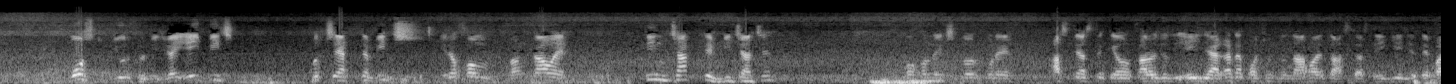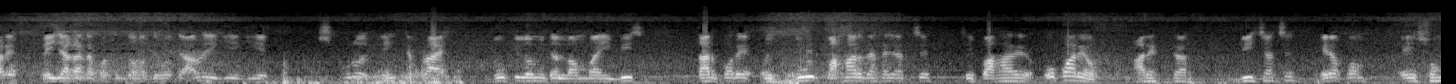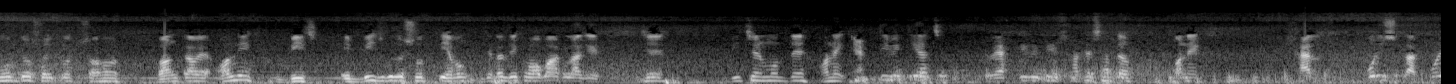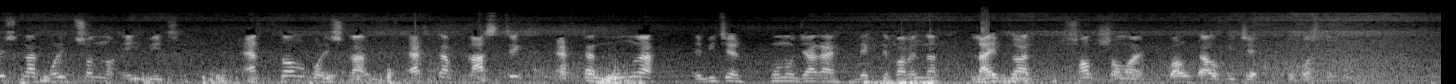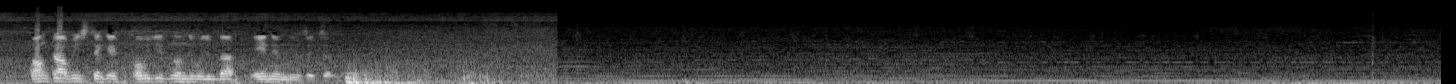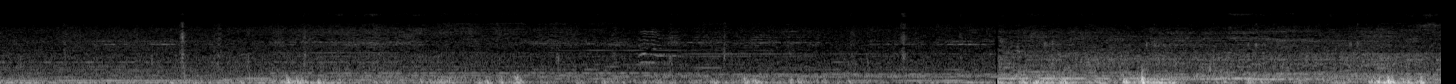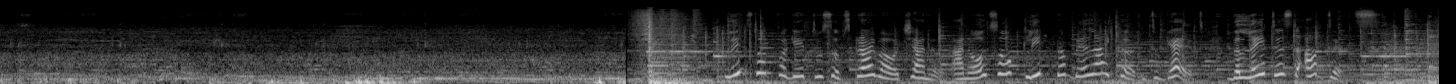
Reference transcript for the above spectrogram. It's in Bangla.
most beautiful beach. এই বিচ হচ্ছে একটা বিচ এরকম বাংকাওয়ে তিন চারটে বিচ আছে। কখনো এক্সপ্লোর করে আস্তে আস্তে কেউ কারও যদি এই জায়গাটা পছন্দ না হয় তো আস্তে আস্তে এগিয়ে যেতে পারে। এই জায়গাটা পছন্দ হতে হতে আরও এগিয়ে গিয়ে পুরো এইটা প্রায় দু কিলোমিটার লম্বা এই বিচ তারপরে ওই দূর পাহাড় দেখা যাচ্ছে। সেই পাহাড়ের ওপারেও আরেকটা বিচ আছে। এরকম এই সমুদ্র সৈকত শহর বাংকাওয়ে অনেক বিচ এই বিচগুলো সত্যি এবং যেটা দেখে অবাক লাগে যে বিচের মধ্যে অনেক অ্যাক্টিভিটি আছে। অ্যাক্টিভিটির সাথে সাথেও অনেক খেল পরিষ্কার পরিষ্কার, পরিচ্ছন্ন এই বিচ একদম পরিষ্কার। একটা প্লাস্টিক একটা নোংরা এই বীচের কোনো জায়গায় দেখতে পাবেন না। লাইফ গার্ড সব সময় বংটাও বিচে উপস্থিত। বংটাও অফিস থেকে অভিজিৎ নন্দী মজুমদার এএনএম নিউজের জন্য। Please don't forget to subscribe our channel and also click the bell icon to get the latest updates.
